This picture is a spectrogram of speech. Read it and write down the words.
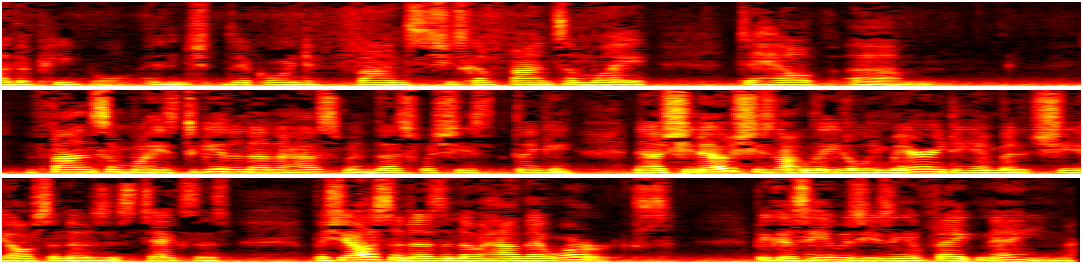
other people, and they're going to find she's going to find some way to help um, find some ways to get another husband. That's what she's thinking. Now, she knows she's not legally married to him, but she also knows it's Texas. But she also doesn't know how that works because he was using a fake name.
